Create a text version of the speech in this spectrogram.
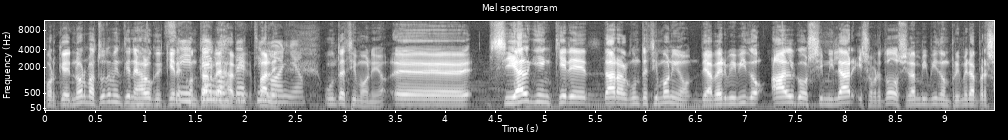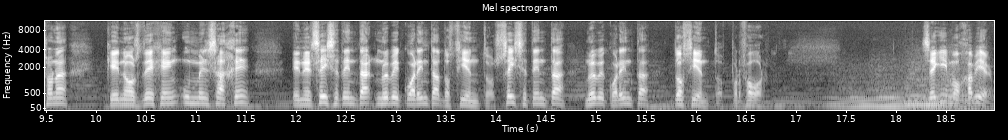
porque Norma, tú también tienes algo que quieres contarle a Javier. Testimonio. Vale, un testimonio. Eh, si alguien quiere dar algún testimonio de haber vivido algo similar y sobre todo si lo han vivido en primera persona, que nos dejen un mensaje en el 670-940-200. 670-940-200, por favor. Seguimos, Javier.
